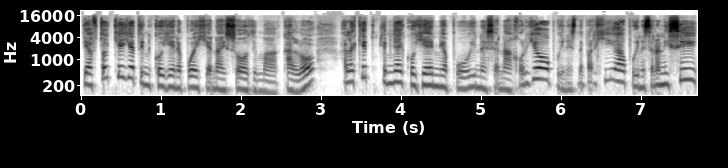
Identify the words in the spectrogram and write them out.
Και αυτό και για την οικογένεια που έχει ένα εισόδημα καλό, αλλά και για μια οικογένεια που είναι σε ένα χωριό, που είναι στην επαρχία, που είναι σε ένα νησί,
